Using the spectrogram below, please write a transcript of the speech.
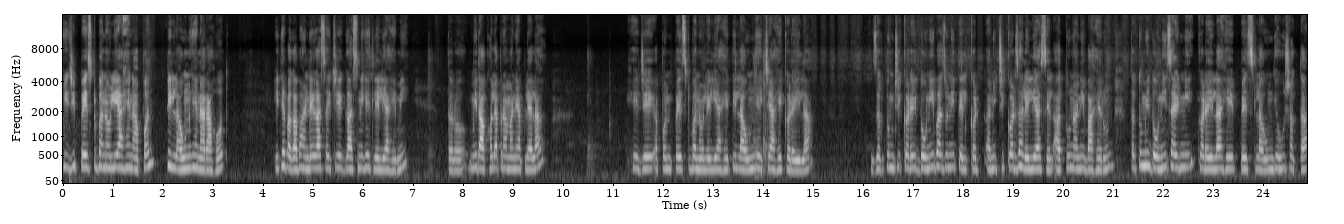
ही जी पेस्ट बनवली आहे ना आपण ती लावून घेणार आहोत. इथे बघा भांडे घासायची एक घासणी घेतलेली आहे मी. तर मी दाखवल्याप्रमाणे आपल्याला हे जे आपण पेस्ट बनवलेली आहे ती लावून घ्यायची आहे कढईला. जर तुमची कढई दोन्ही बाजूनी तेलकट आणि चिकट झालेली असेल आतून आणि बाहेरून तर तुम्ही दोन्ही साईडनी कढईला हे पेस्ट लावून घेऊ शकता.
